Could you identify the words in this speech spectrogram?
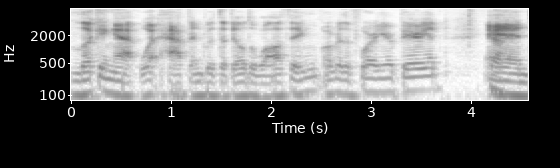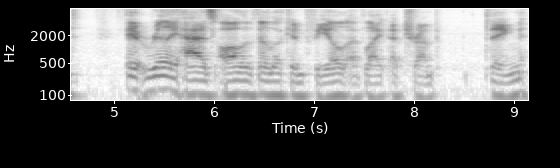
looking at what happened with the build a wall thing over the four year period, Yeah. and it really has all of the look and feel of like a Trump thing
